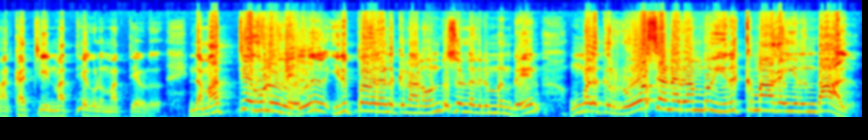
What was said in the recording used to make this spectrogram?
ம- கட்சியின் மத்திய குழு மத்திய குழு இந்த மத்திய குழுவில் இருப்பவர்களுக்கு நான் ஒன்று சொல்ல விரும்புகிறேன் உங்களுக்கு ரோச நரம்பு இருக்குமாக இருந்தால்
